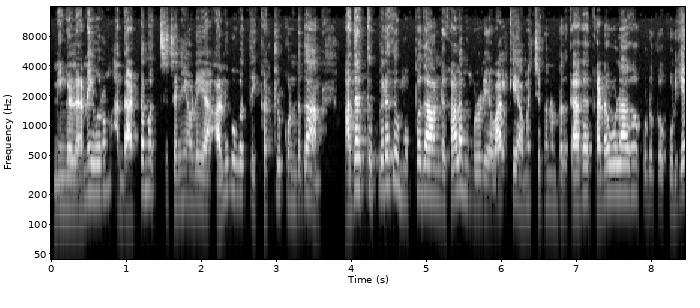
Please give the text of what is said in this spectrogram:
நீங்கள் அனைவரும் அந்த அட்டமச்ச அனுபவத்தை கற்றுக்கொண்டு தான் அதற்கு பிறகு முப்பது ஆண்டு காலம் உங்களுடைய வாழ்க்கையை அமைச்சுக்கணுன்றதுக்காக கடவுளாக கொடுக்கக்கூடிய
